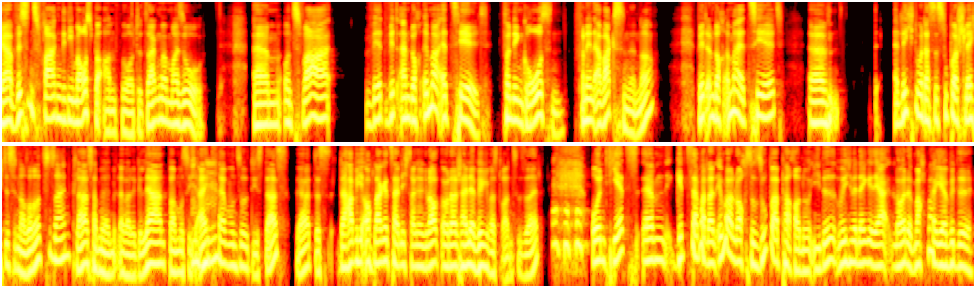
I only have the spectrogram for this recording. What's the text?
ja, Wissensfragen, die die Maus beantwortet. Sagen wir mal so. Ähm, und zwar wird, wird einem doch immer erzählt von den Großen, von den Erwachsenen, ne? Wird einem doch immer erzählt, ähm, nicht nur, dass es super schlecht ist, in der Sonne zu sein, klar, das haben wir mittlerweile gelernt, man muss sich Mhm. eincremen und so, dies, das, ja, das, da habe ich auch lange Zeit nicht dran geglaubt, aber da scheint ja wirklich was dran zu sein. Und jetzt ähm, gibt's aber dann immer noch so super Paranoide, wo ich mir denke, ja, Leute, macht mal ja bitte,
